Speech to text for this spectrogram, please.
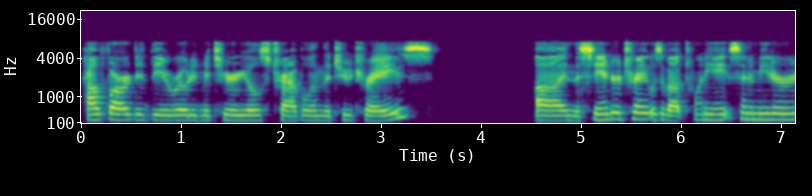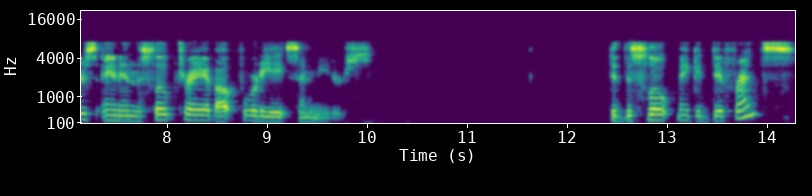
How far did the eroded materials travel in the two trays? Uh, in the standard tray, it was about 28 centimeters, and in the slope tray, about 48 centimeters. Did the slope make a difference?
